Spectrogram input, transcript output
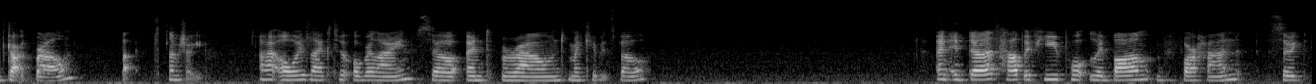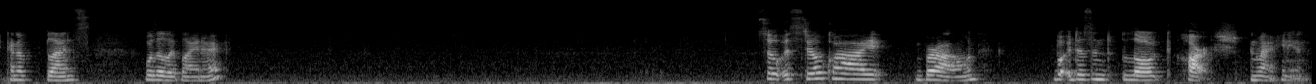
dark brown, but let me show you. I always like to overline so and round my cupid's bow and it does help if you put lip balm beforehand so it kind of blends with the lip liner. So it's still quite brown, but it doesn't look harsh in my opinion.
